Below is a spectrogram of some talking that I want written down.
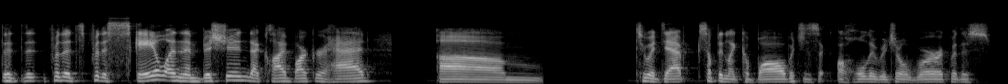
the, the for the for the scale and ambition that Clive Barker had, um, to adapt something like Cabal, which is a wholly original work with his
